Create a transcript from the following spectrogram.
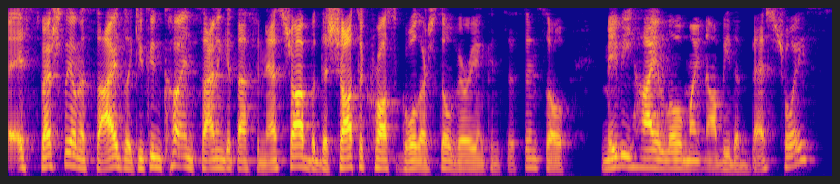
especially on the sides. Like you can cut inside and get that finesse shot, but the shots across goal are still very inconsistent. So maybe high low might not be the best choice.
